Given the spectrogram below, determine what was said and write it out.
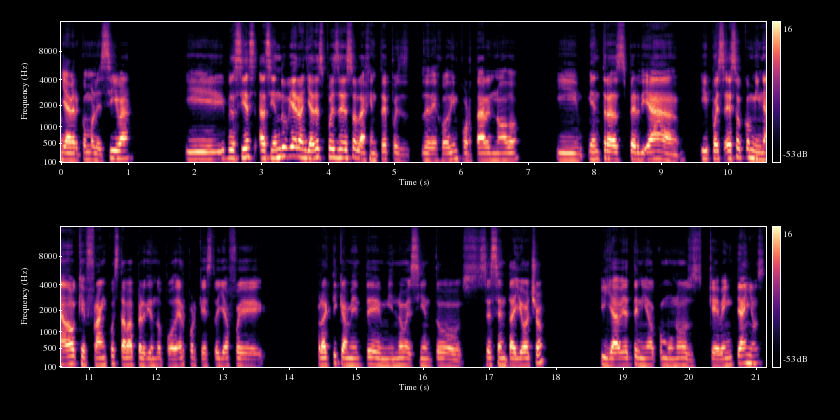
y a ver cómo les iba. Y pues así, es, así anduvieron. Ya después de eso la gente pues le dejó de importar el nodo y mientras perdía, y pues eso combinado que Franco estaba perdiendo poder porque esto ya fue prácticamente en 1968 y ya había tenido como unos que 20 años,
